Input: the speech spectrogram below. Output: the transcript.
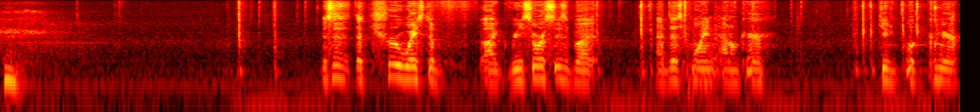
Hmm. This is a true waste of like resources, but at this point, I don't care. Dude, look, come here.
